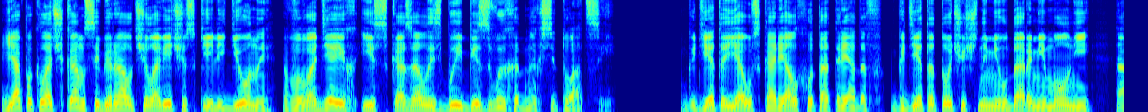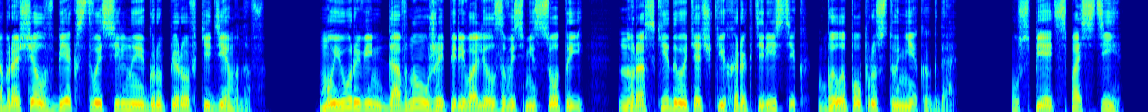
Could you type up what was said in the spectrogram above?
я по клочкам собирал человеческие легионы, выводя их из, казалось бы, безвыходных ситуаций. Где-то я ускорял ход отрядов, где-то точечными ударами молний обращал в бегство сильные группировки демонов. Мой уровень давно уже перевалил за 800 но раскидывать очки характеристик было попросту некогда. Успеть спасти,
